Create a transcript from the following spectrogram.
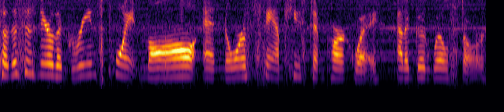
So this is near the Greenspoint Mall and North Sam Houston Parkway at a Goodwill store.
